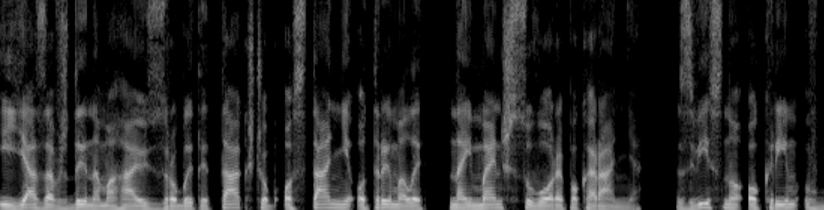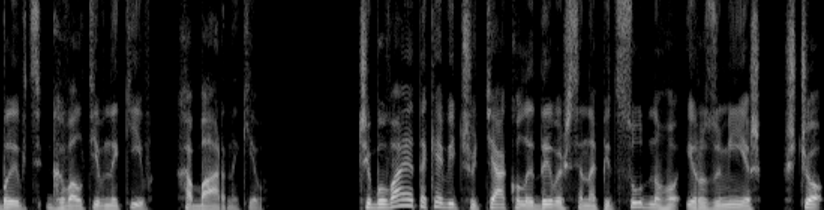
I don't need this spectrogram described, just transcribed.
і я завжди намагаюсь зробити так, щоб останні отримали найменш суворе покарання, звісно, окрім вбивць гвалтівників, хабарників. Чи буває таке відчуття, коли дивишся на підсудного і розумієш, що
